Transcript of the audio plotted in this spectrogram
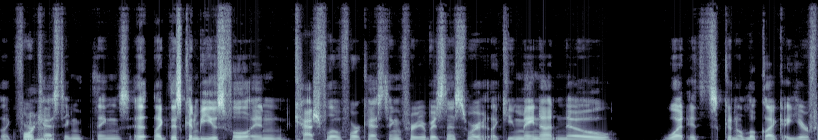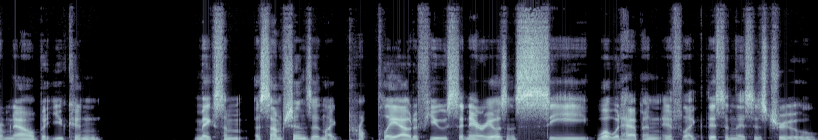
like mm-hmm. forecasting things. It, like this can be useful in cash flow forecasting for your business where like you may not know what it's going to look like a year from now, but you can make some assumptions and like pr- play out a few scenarios and see what would happen if like this and this is true.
